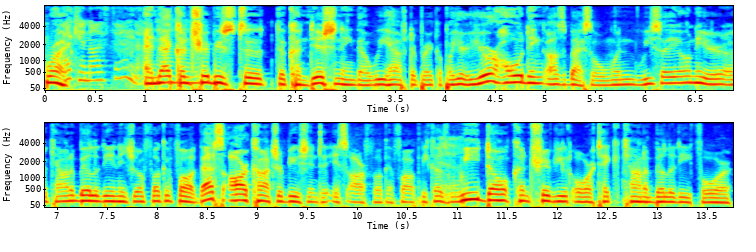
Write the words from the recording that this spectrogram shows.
Right. I cannot stand that. and that mm-hmm. contributes to the conditioning that we have to break up here. You're holding us back. So when we say on here accountability and it's your fucking fault, that's our contribution to it's our fucking fault because we don't contribute or take accountability for.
